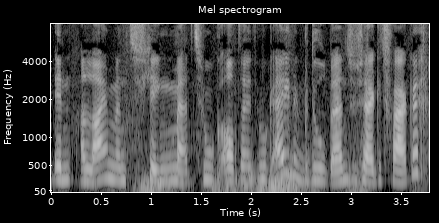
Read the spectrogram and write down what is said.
in alignment ging met hoe ik altijd, hoe ik eigenlijk bedoeld ben, zo zei ik het vaker.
